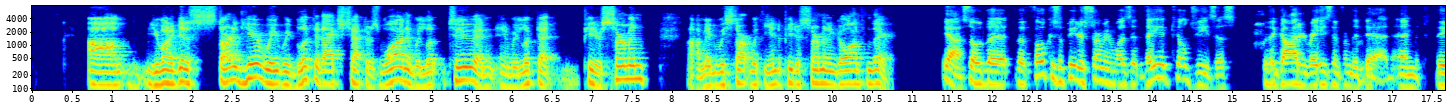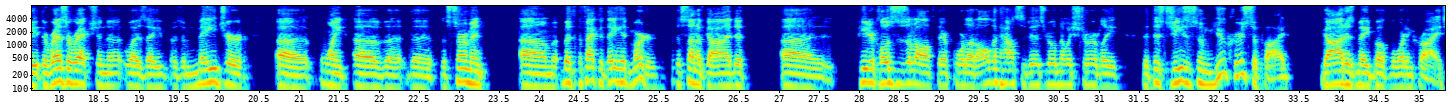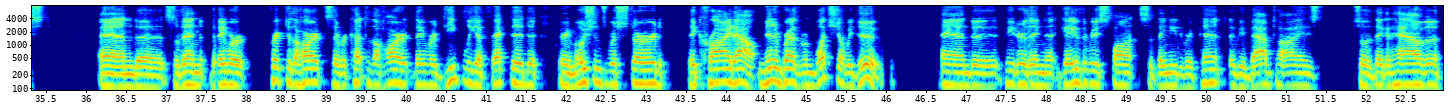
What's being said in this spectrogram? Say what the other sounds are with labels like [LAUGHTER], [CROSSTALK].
Um, you want to get us started here? We we looked at Acts chapters one and we looked two and and we looked at Peter's sermon. Uh, maybe we start with the end of Peter's sermon and go on from there. Yeah. So the the focus of Peter's sermon was that they had killed Jesus, but that God had raised him from the dead, and the the resurrection uh, was a was a major uh, point of uh, the the sermon. Um, but the fact that they had murdered the Son of God uh, Peter closes it off. Therefore, let all the house of Israel know assuredly that this Jesus, whom you crucified, God has made both Lord and Christ. And uh, so then they were pricked to the hearts. They were cut to the heart. They were deeply affected. Their emotions were stirred. They cried out, Men and brethren, what shall we do? And uh, Peter then gave the response that they need to repent and be baptized so that they could have, uh,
